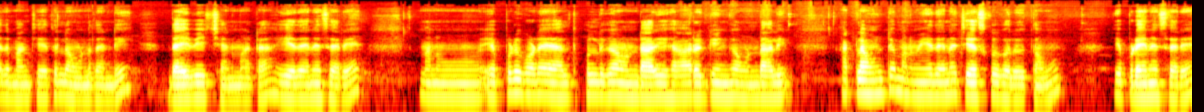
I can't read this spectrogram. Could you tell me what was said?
అది మన చేతుల్లో ఉండదండి. దయవేచ్చి అనమాట ఏదైనా సరే మనం ఎప్పుడు కూడా హెల్త్ఫుల్గా ఉండాలి ఆరోగ్యంగా ఉండాలి. అట్లా ఉంటే మనం ఏదైనా చేసుకోగలుగుతాము. ఎప్పుడైనా సరే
